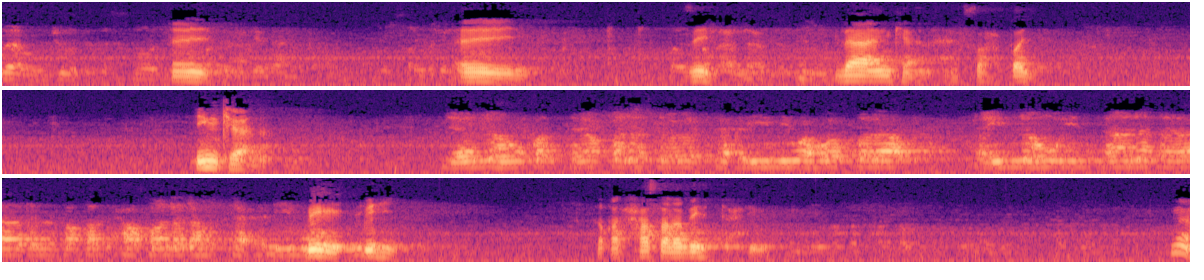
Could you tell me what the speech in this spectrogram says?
موجودة إي إي زين. لا إن كان. صح طيب. إن كان. لأنه قد تيقن سبب التحريم وهو الطلاق فإنه إن كان ثلاثا فقد حصل له التحريم. به به. فقد حصل به التحريم. ما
